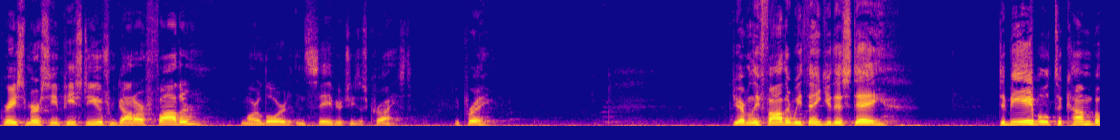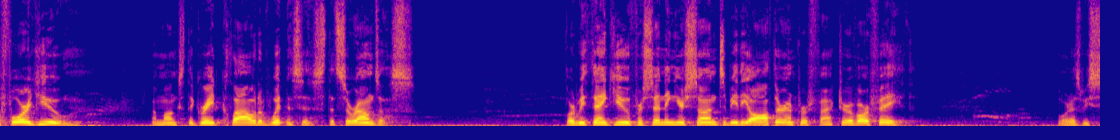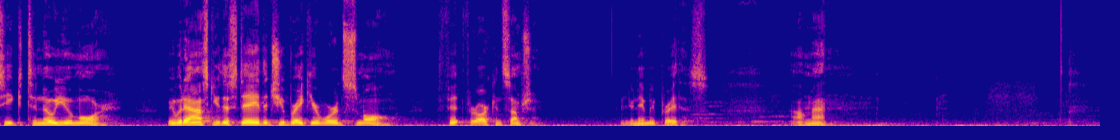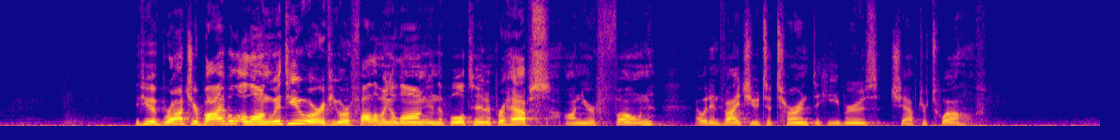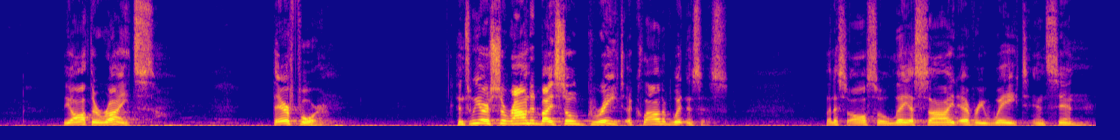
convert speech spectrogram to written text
Grace, mercy, and peace to you from God our Father, from our Lord and Savior Jesus Christ. We pray. Dear Heavenly Father, we thank you this day to be able to come before you amongst the great cloud of witnesses that surrounds us. Lord, we thank you for sending your Son to be the author and perfecter of our faith. Lord, as we seek to know you more, we would ask you this day that you break your words small, fit for our consumption. In your name we pray this. Amen. If you have brought your Bible along with you, or if you are following along in the bulletin, or perhaps on your phone, I would invite you to turn to Hebrews chapter 12. The author writes, Therefore, since we are surrounded by so great a cloud of witnesses, let us also lay aside every weight and sin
